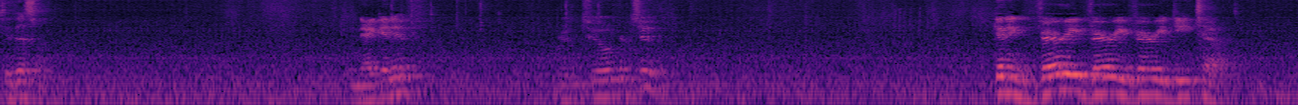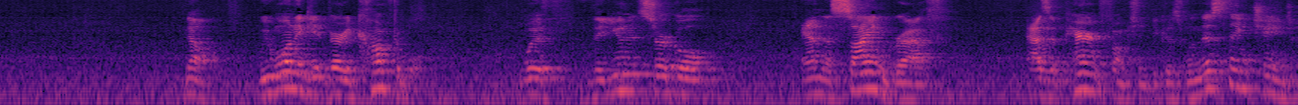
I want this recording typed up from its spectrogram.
to this one. Negative root 2 over 2 getting very, very, very detailed. Now, we want to get very comfortable with the unit circle and the sine graph as a parent function because when this thing changes,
